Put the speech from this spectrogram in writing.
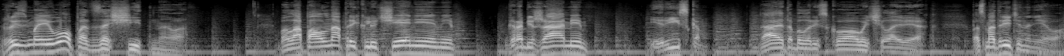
Жизнь моего подзащитного была полна приключениями, грабежами и риском. Да, это был рисковый человек. Посмотрите на него.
